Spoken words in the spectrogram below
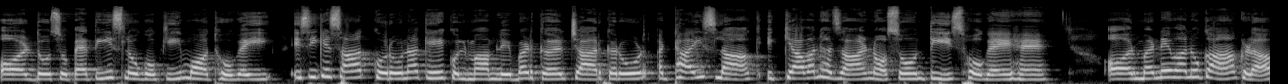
और 235 लोगों की मौत हो गई। इसी के साथ कोरोना के कुल मामले बढ़कर चार करोड़ 28 लाख इक्यावन हज़ार नौ सौ उनतीस हो गए हैं और मरने वालों का आंकड़ा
